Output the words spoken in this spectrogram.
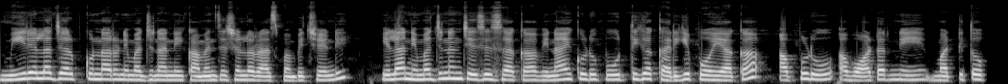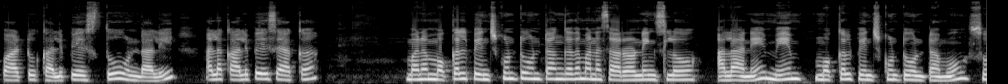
మీరెలా జరుపుకున్నారు నిమజ్జనాన్ని? కామెంట్ సెషన్లో రాసి పంపించేయండి. ఇలా నిమజ్జనం చేసేసాక వినాయకుడు పూర్తిగా కరిగిపోయాక అప్పుడు ఆ వాటర్ని మట్టితో పాటు కలిపేస్తూ ఉండాలి. అలా కలిపేశాక మనం మొక్కలు పెంచుకుంటూ ఉంటాం కదా మన సరౌండింగ్స్లో. అలానే మేము మొక్కలు పెంచుకుంటూ ఉంటాము. సో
